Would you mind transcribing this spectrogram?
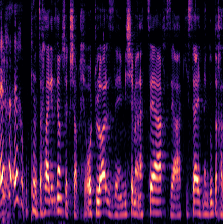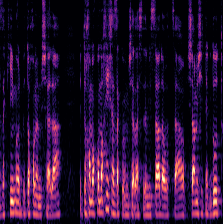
איך, איך, כן. וצריך להגיד גם שכשהבחירות לא על זה, מי שמנצח זה הכיסא ההתנגדות החזקים מאוד בתוך הממשלה, בתוך המקום הכי חזק בממשלה, שזה משרד האוצר, ושם יש התנגדות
